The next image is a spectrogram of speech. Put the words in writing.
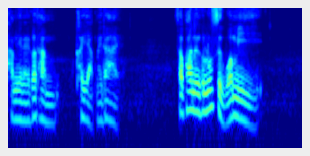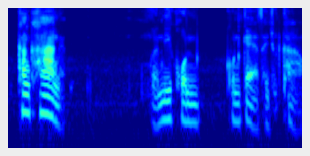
ทำยังไงก็ทำขยับไม่ได้ สักพักหนึ่งก็รู้สึกว่ามีข้างๆเนี่ย เหมือนมีคนคนแก่ใส่ชุดขาว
